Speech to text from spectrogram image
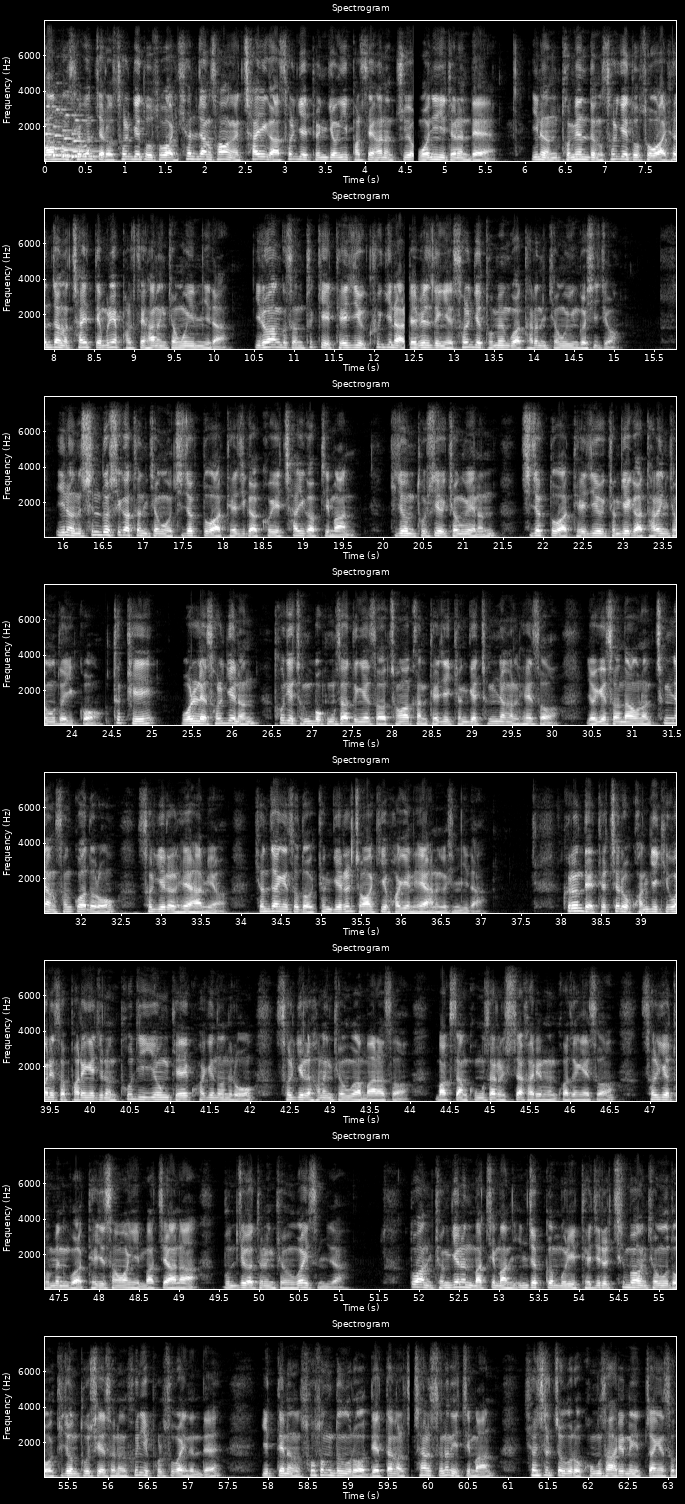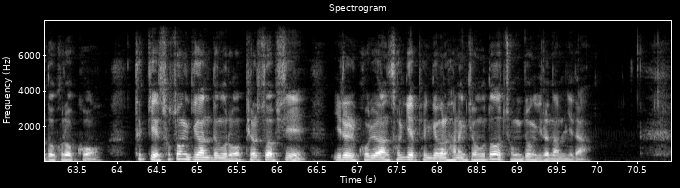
다음은 세 번째로 설계도서와 현장 상황의 차이가 설계 변경이 발생하는 주요 원인이 되는데 이는 도면 등 설계도서와 현장의 차이 때문에 발생하는 경우입니다. 이러한 것은 특히 대지의 크기나 레벨 등의 설계 도면과 다른 경우인 것이죠. 이는 신도시 같은 경우 지적도와 대지가 거의 차이가 없지만 기존 도시의 경우에는 지적도와 대지의 경계가 다른 경우도 있고 특히 원래 설계는 토지정보공사 등에서 정확한 대지 경계 측량을 해서 여기서 나오는 측량 성과도로 설계를 해야 하며 현장에서도 경계를 정확히 확인해야 하는 것입니다. 그런데 대체로 관계기관에서 발행해주는 토지이용계획 확인원으로 설계를 하는 경우가 많아서 막상 공사를 시작하려는 과정에서 설계 도면과 대지 상황이 맞지 않아 문제가 되는 경우가 있습니다. 또한 경계는 맞지만 인접 건물이 대지를 침범한 경우도 기존 도시에서는 흔히 볼 수가 있는데 이때는 소송 등으로 내 땅을 찾을 수는 있지만 현실적으로 공사하려는 입장에서도 그렇고 특히 소송기관 등으로 별 수 없이 이를 고려한 설계 변경을 하는 경우도 종종 일어납니다.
